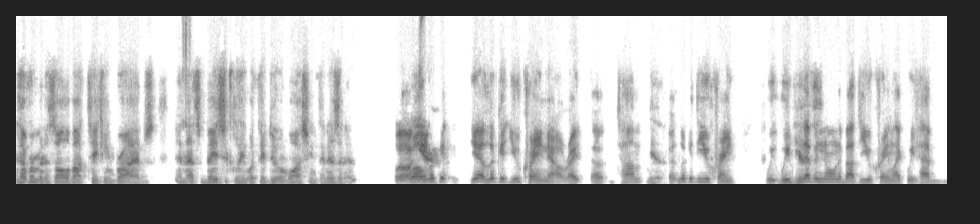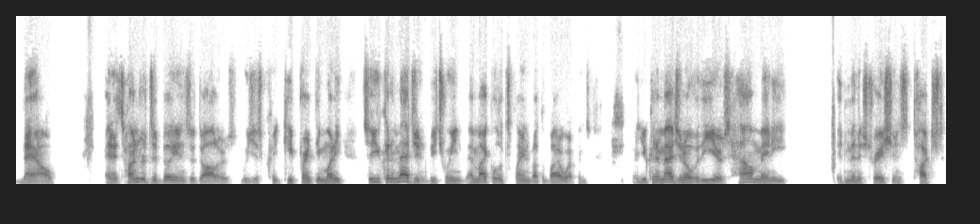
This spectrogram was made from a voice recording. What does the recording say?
"Government is all about taking bribes," and that's basically what they do in Washington, isn't it? Well, well yeah. look at yeah, look at Ukraine now, right, uh, Tom? Yeah. Uh, look at the Ukraine. We we've yes. never known about the Ukraine like we've had now and it's hundreds of billions of dollars. We just keep printing money. So you can imagine between, and Michael explained about the bioweapons, but you can imagine over the years how many administrations touched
